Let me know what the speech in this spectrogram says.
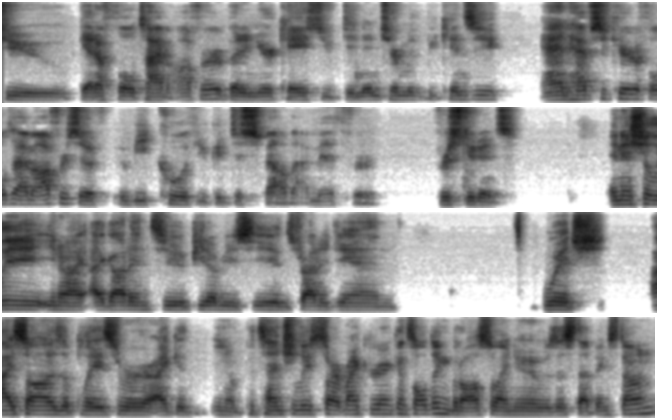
to get a full time offer. But in your case, you didn't intern with McKinsey and have secured a full time offer. So it would be cool if you could dispel that myth for for students. Initially, you know, I, I got into PwC and strategy and which I saw as a place where I could, you know, potentially start my career in consulting, but also I knew it was a stepping stone.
